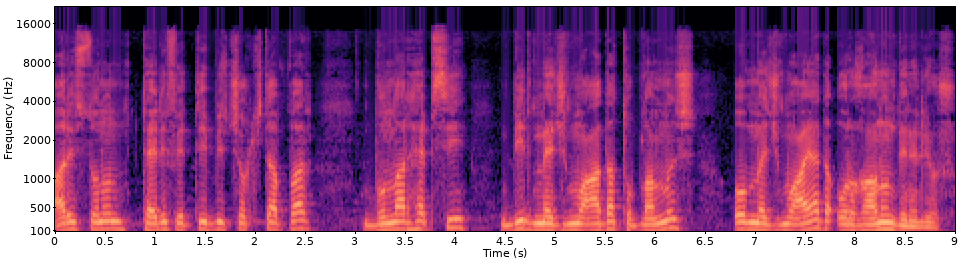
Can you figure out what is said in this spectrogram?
Aristo'nun telif ettiği birçok kitap var. Bunlar hepsi bir mecmuada toplanmış. O mecmuaya da organun deniliyor.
